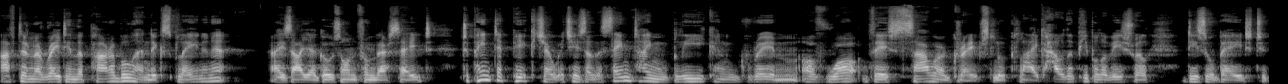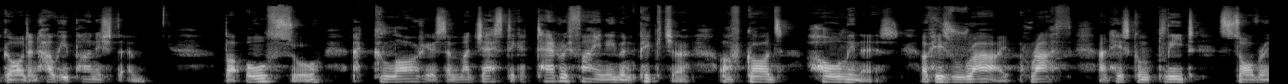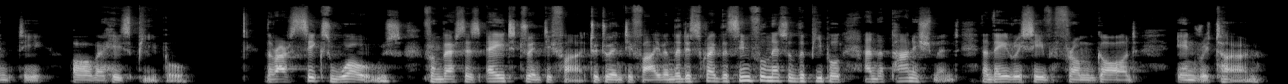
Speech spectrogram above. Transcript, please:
After narrating the parable and explaining it, Isaiah goes on from verse 8 to paint a picture which is at the same time bleak and grim of what these sour grapes look like, how the people of Israel disobeyed to God and how he punished them. But also a glorious and majestic, a terrifying even picture of God's holiness, of his wrath and his complete sovereignty over his people. There are six woes from verses 8 to 25, and they describe the sinfulness of the people and the punishment that they receive from God in return.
